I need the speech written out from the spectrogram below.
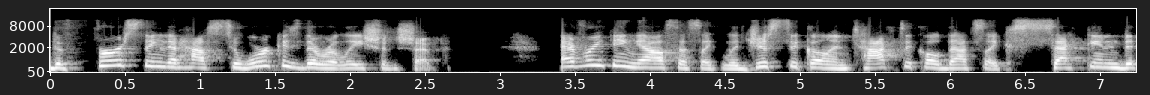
the first thing that has to work is the relationship. Everything else that's like logistical and tactical that's like second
